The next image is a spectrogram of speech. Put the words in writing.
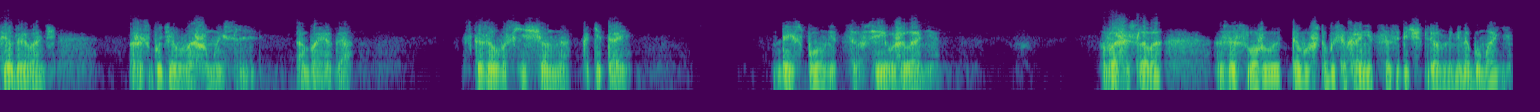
Федор Иванович разбудил вашу мысль Абаяга, сказал восхищенно Кокитай. Да исполнится все его желания. Ваши слова заслуживают того, чтобы сохраниться запечатленными на бумаге.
